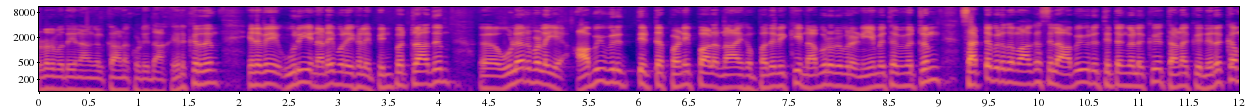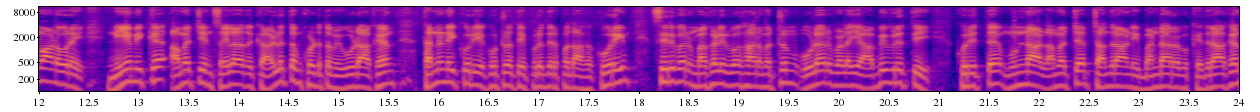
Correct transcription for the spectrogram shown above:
தொடர்வதை நாங்கள் காணக்கூடியதாக இருக்கிறது. எனவே உரிய நடைமுறைகளை பின்பற்றாது. உலர்வலைய உலர்வலய அபிவிருத்தி திட்ட பணிப்பாளர் நாயகம் பதவிக்கு நபர் ஒருவரை நியமித்தமை மற்றும் சட்டவிரோதமாக சில அபிவிருத்தி திட்டங்களுக்கு தனக்கு நெருக்கமானோரை நியமிக்க அமைச்சின் செயலாளருக்கு அழுத்தம் கொடுத்தமை ஊடாக தண்டனைக்குரிய குற்றத்தை புரிந்திருப்பதாக கூறி சிறுவர் மகளிர் விவகாரம் மற்றும் உலர்வலைய அபிவிருத்தி குறித்த முன்னாள் அமைச்சர் சந்திராணி பண்டாரவுக்கு எதிராக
